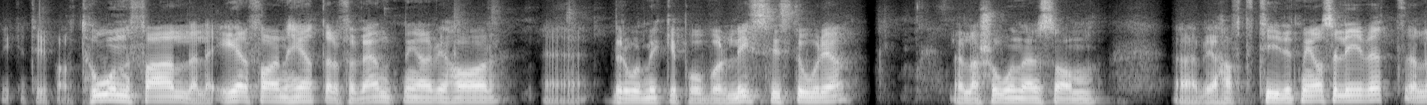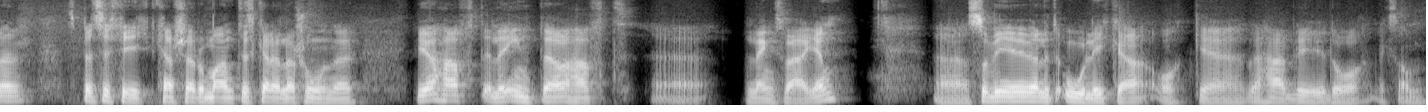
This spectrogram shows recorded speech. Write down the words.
vilken typ av tonfall eller erfarenheter och förväntningar vi har eh, beror mycket på vår livshistoria. Relationer som eh, vi har haft tidigt med oss i livet eller specifikt kanske romantiska relationer vi har haft eller inte har haft eh, längs vägen. Eh, så vi är väldigt olika och eh, det här blir ju då liksom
